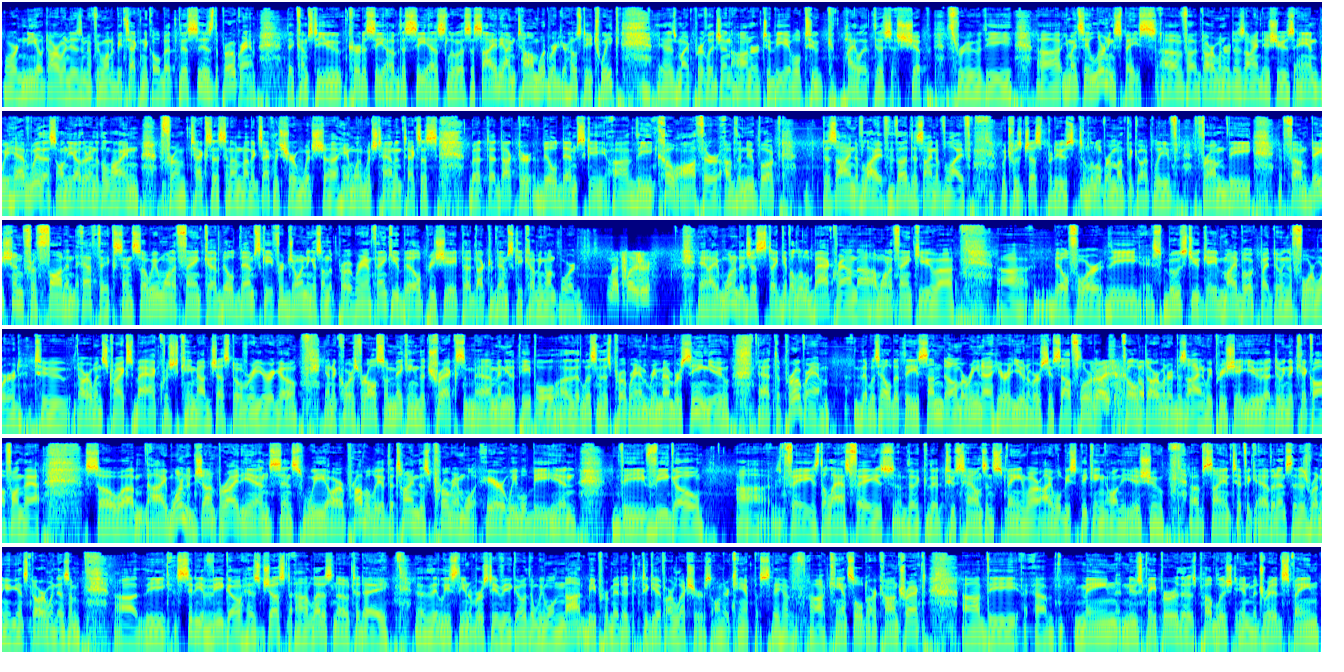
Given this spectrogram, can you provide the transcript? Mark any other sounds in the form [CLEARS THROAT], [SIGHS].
or neo Darwinism if we want to be technical. But this is the program that comes to you courtesy of the C.S. Lewis Society. I'm Tom Woodward, your host each week. It is my privilege and honor to be able to pilot this ship through the, uh, you might say, learning space of uh, Darwin or design issues. And we have with us on the other end of the line from Texas, and I'm not exactly sure which uh, hamlet, which town in Texas, but uh, Dr. Bill Dembski, uh, the co author of the new book, Design of Life, The Design Of Life, which was just produced a little over a month ago, I believe, from the Foundation for Thought and Ethics. And so we want to thank uh, Bill Dembski for joining us on the program. Thank you, Bill. Appreciate uh, Dr. Dembski coming on board. My pleasure. And I wanted to just uh, give a little background. Uh, I want to thank you, uh, uh, Bill, for the boost you gave my book by doing the foreword to Darwin Strikes Back, which came out just over a year ago. And of course, for also making the treks. Uh, many of the people uh, that listen to this program remember seeing you at the program that was held at the Sundome Arena here at University of South Florida right. called Darwin or Design. We appreciate you doing the kickoff on that. So um, I wanted to jump right in since we are probably at the time this program will air, we will be in the Vigo uh, phase, the last phase, the, the two towns in Spain, where I will be speaking on the issue of scientific evidence that is running against Darwinism. Uh, the city of Vigo has just uh, let us know today, uh, at least the University of Vigo, that we will not be permitted to give our lectures on their campus. They have uh, canceled our contract. Uh, the main newspaper that is published in Madrid, Spain,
